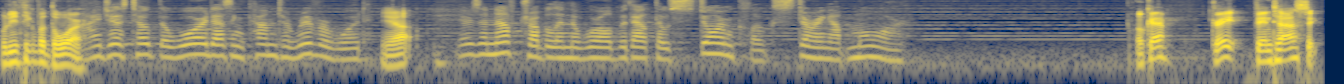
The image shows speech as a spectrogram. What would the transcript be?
What do you think about the war? I just hope the war doesn't come to Riverwood. Yeah. There's enough trouble in the world without those stormcloaks stirring up more. Okay. Great. Fantastic.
